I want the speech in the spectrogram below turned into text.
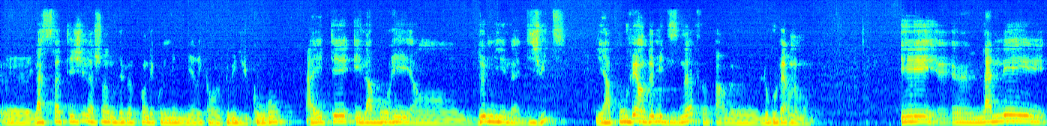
euh, la stratégie nationale de développement de l'économie numérique en République du Congo a été élaborée en 2018 et approuvée en 2019 par le, gouvernement. Et euh, l'année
